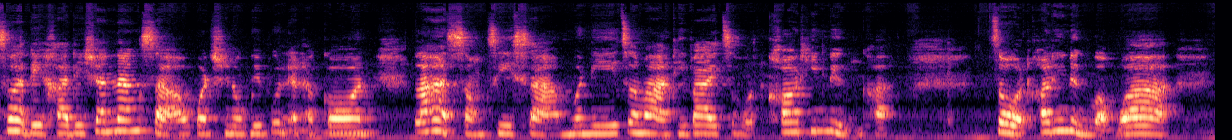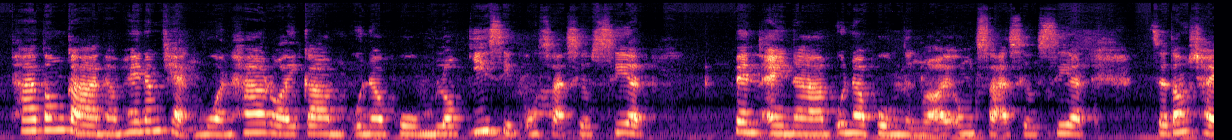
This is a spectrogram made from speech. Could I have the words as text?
สวัสดีค่ะ ดิฉันนางสาววัชนกวิบุลอัฐกร รหัส 243 วันนี้จะมาอธิบายโจทย์ข้อที่ 1 ค่ะ โจทย์ข้อที่ 1 บอกว่า ถ้าต้องการทำให้น้ำแข็งมวล 500 กรัม อุณหภูมิลบ 20 องศาเซลเซียส เป็นไอน้ำอุณหภูมิ 100 องศาเซลเซียส จะต้องใช้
